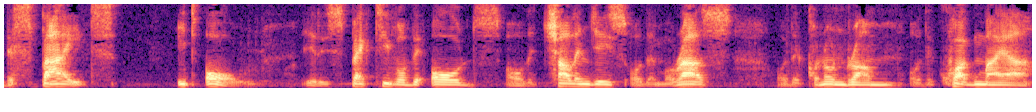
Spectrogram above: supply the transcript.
despite it all, irrespective of the odds or the challenges or the morass or the conundrum or the quagmire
